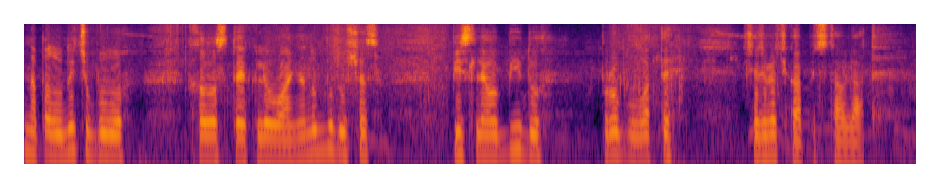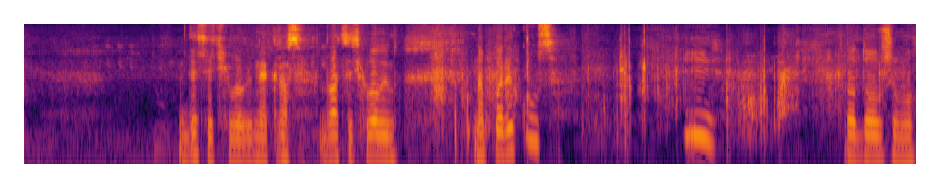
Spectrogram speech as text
На полуницю було холосте клювання. Ну буду зараз після обіду пробувати черв'ячка підставляти. 10 хвилин, якраз 20 хвилин на перекус і продовжимо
